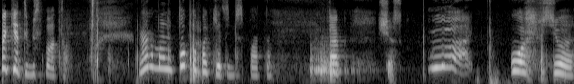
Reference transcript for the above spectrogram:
пакеты бесплатно. Нормально, только пакеты бесплатно. Так, сейчас. Ой, все.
